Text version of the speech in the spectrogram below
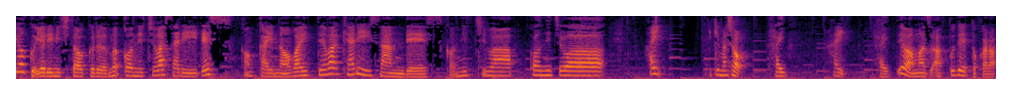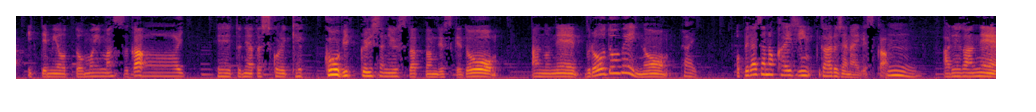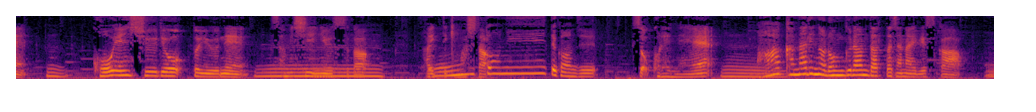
ヨーク寄り道トークルームこんにちはサリーです今回のお相手はキャリーさんですこんにちはこんにちは。はい行きましょうはい。はいはい。ではまずアップデートから行ってみようと思いますがはーい。えっ、とね私これ結構びっくりしたニュースだったんですけどあのねブロードウェイのはい。オペラ座の怪人があるじゃないですか、うん。あれがねうん。公演終了というね寂しいニュースが入ってきました本当にって感じ。そうこれねうん。まあかなりのロングランだったじゃないですかうー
